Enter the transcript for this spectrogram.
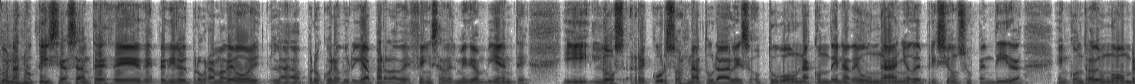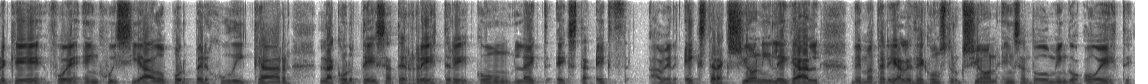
Algunas noticias antes de despedir el programa de hoy. La Procuraduría para la Defensa del Medio Ambiente y los Recursos Naturales obtuvo una condena de un año de prisión suspendida en contra de un hombre que fue enjuiciado por perjudicar la corteza terrestre con la extracción ilegal de materiales de construcción en Santo Domingo Oeste.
